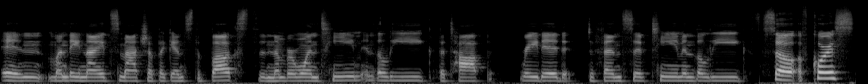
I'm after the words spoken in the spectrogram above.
in Monday night's matchup against the Bucks, the number one team in the league, the top rated defensive team in the league. So, of course,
